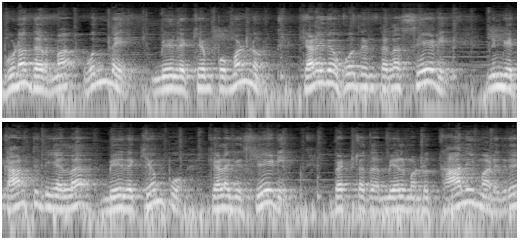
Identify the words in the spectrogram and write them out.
ಗುಣಧರ್ಮ ಒಂದೇ. ಮೇಲೆ ಕೆಂಪು ಮಣ್ಣು, ಕೆಳಗೆ ಹೋದಂತೆಲ್ಲ ಸೇಡಿ. ನಿಮಗೆ ಕಾಣ್ತಿದೆಯಲ್ಲ, ಮೇಲೆ ಕೆಂಪು, ಕೆಳಗೆ ಸೇಡಿ. ಬೆಟ್ಟದ ಮೇಲ್ಮಣ್ಣು ಖಾಲಿ ಮಾಡಿದರೆ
